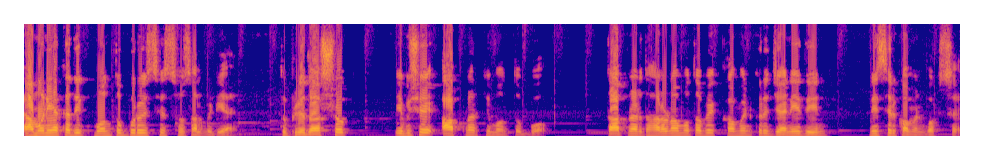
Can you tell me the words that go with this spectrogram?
এমনই একাধিক মন্তব্য রয়েছে সোশ্যাল মিডিয়ায়। তো প্রিয় দর্শক, এ বিষয়ে আপনার কি মন্তব্য? তা আপনার ধারণা মোতাবেক কমেন্ট করে জানিয়ে দিন নিচের কমেন্ট বক্সে।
